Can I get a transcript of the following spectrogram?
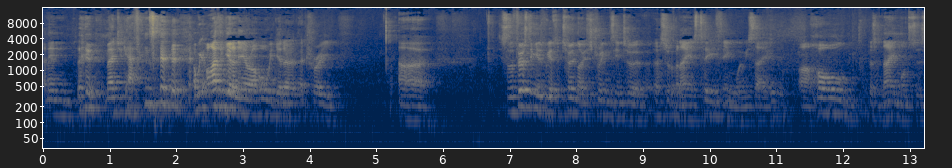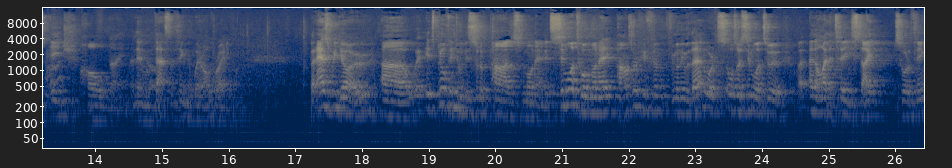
and then magic happens. and we either get an error or we get a, a tree. Uh, so the first thing is we have to turn those strings into a, a sort of an AST thing where we say a whole, there's a name monsters, each whole name. And then that's the thing that we're operating on. But as we go, uh, it's built into this sort of parse monad. It's similar to a monadic parser, if you're familiar with that, or it's also similar to an either t state sort of thing.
